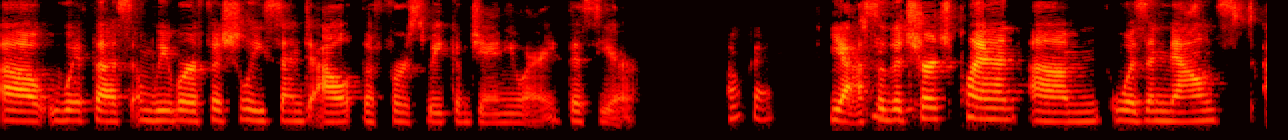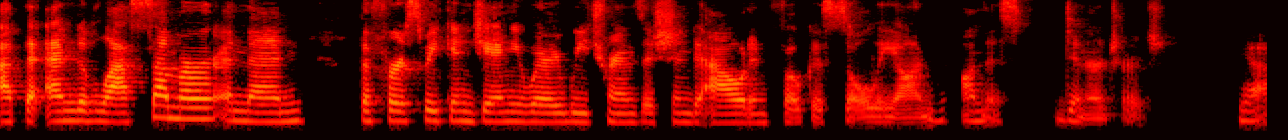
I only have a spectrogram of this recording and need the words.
uh, with us, and we were officially sent out the first week of January this year. Okay. Yeah, so the church plant um, was announced at the end of last summer, and then the first week in January we transitioned out and focused solely on on this dinner church. Yeah,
